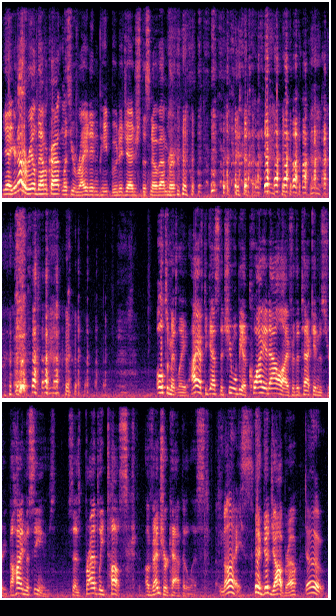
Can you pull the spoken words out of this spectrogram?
Yeah, you're not a real Democrat unless you write in Pete Buttigieg this November. Ultimately, I have to guess that she will be a quiet ally for the tech industry, behind the scenes, says Bradley Tusk, a venture capitalist. Nice. Good job, bro. Dope.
